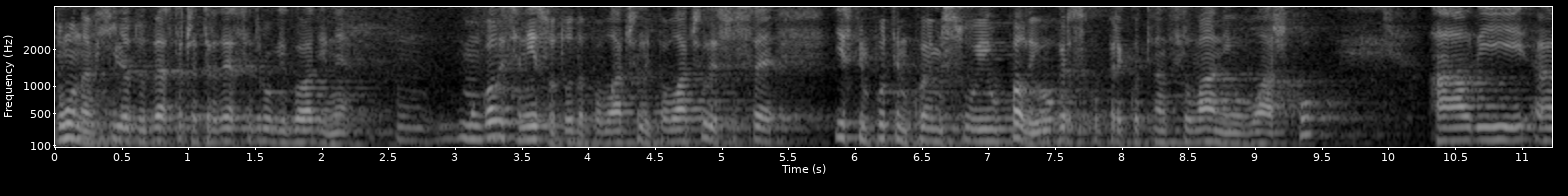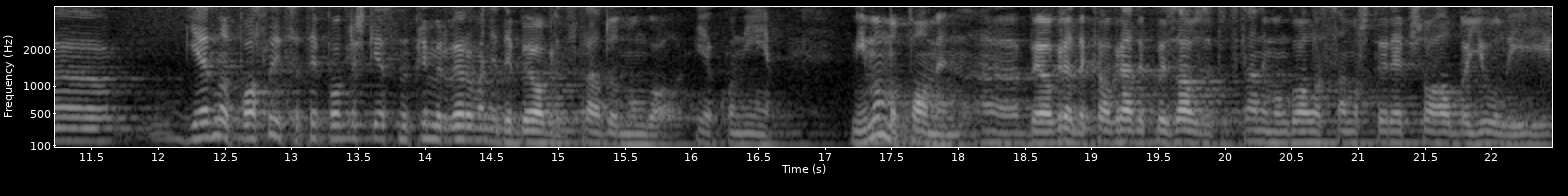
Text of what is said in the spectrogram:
Dunav 1242. godine. Mongoli se nisu tu da povlačili, povlačili su se istim putem kojim su i upali u Ugrsku preko Transilvanije u Vlašku, ali uh, jedna od posledica te pogreške jeste, na primjer, verovanje da je Beograd stradao od Mongola, iako nije. Mi imamo pomen uh, Beograda kao grada koji je zauzet od strane Mongola, samo što je reč o Alba Juli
